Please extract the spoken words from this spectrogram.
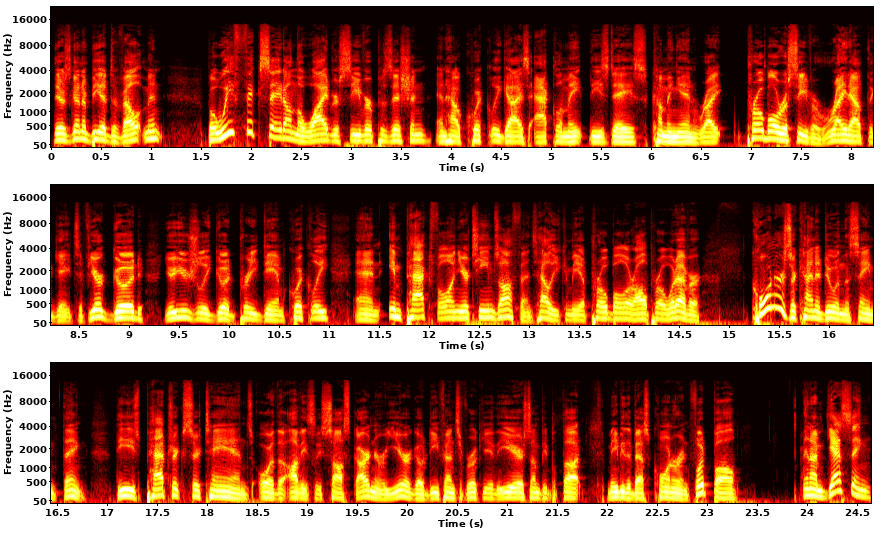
there's going to be a development, but we fixate on the wide receiver position and how quickly guys acclimate these days coming in right. Pro Bowl receiver right out the gates. If you're good, you're usually good pretty damn quickly and impactful on your team's offense. Hell, you can be a Pro Bowler, All Pro, whatever. Corners are kind of doing the same thing. These Patrick Surtains or the obviously Sauce Gardner a year ago, defensive rookie of the year. Some people thought maybe the best corner in football. And I'm guessing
